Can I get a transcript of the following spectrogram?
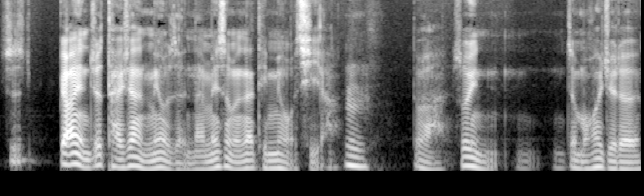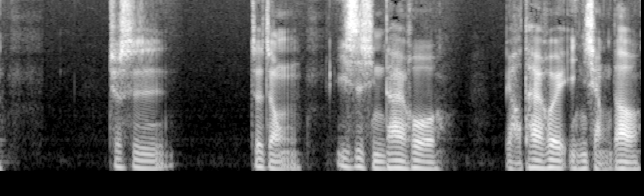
就是表演，就台下也没有人呢、啊，没什么人在听灭火器啊，嗯，对吧、啊？所以你你怎么会觉得，就是这种意识形态或表态会影响到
